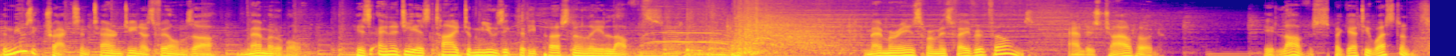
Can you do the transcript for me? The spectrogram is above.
The music tracks in Tarantino's films are memorable. His energy is tied to music that he personally loves. Memories from his favorite films and his childhood. He loves spaghetti westerns.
